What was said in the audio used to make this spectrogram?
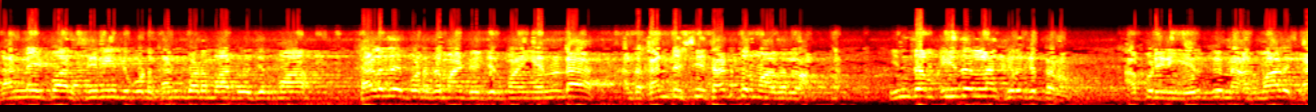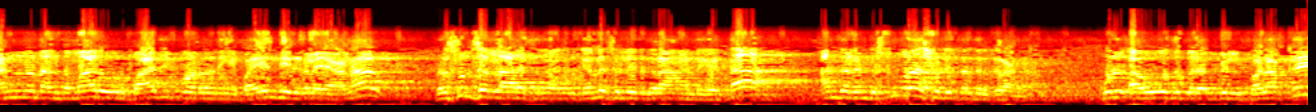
கண்ணை பார் சிறின்னு போட்டு கண் படம் மாட்டி வச்சிருப்பான். கழுதை படத்தை மாட்டி வச்சிருப்பாங்க என்னடா? அந்த கண் திருஷ்டி தடுத்துருமா அதெல்லாம்? இந்த இதெல்லாம் கிறுக்குத்தனம். அப்படி நீங்க இருக்கு அது மாதிரி கண்ணு அந்த மாதிரி ஒரு பாதிப்பு வர்றது நீங்க பயந்தீர்களே ஆனால் ரசூல் சல்லா அலிஸ்லாம் உங்களுக்கு என்ன சொல்லி இருக்கிறாங்கன்னு கேட்டா அந்த ரெண்டு சூறா சொல்லி தந்திருக்கிறாங்க. குல் அவுது பிரபில் பழக்கு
